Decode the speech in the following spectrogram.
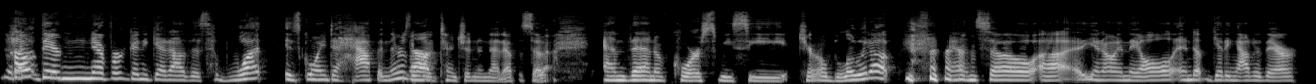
how they're never going to get out of this. What is going to happen? There's yeah. a lot of tension in that episode. Yeah. And then, of course, we see Carol blow it up. and so, uh, you know, and they all end up getting out of there.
